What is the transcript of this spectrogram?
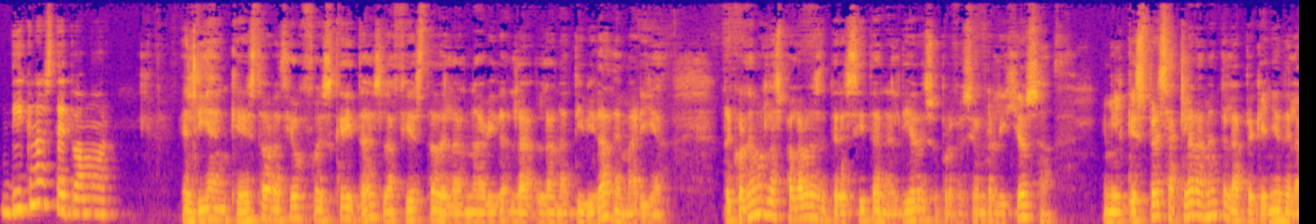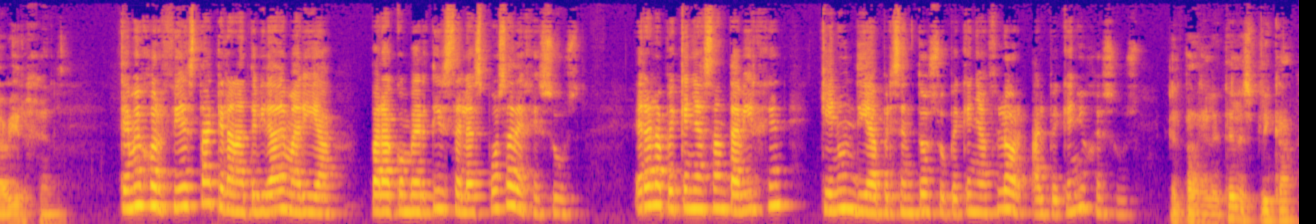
dignas de tu amor. El día en que esta oración fue escrita es la fiesta de la, la Natividad de María, Recordemos las palabras de Teresita en el día de su profesión religiosa, en el que expresa claramente la pequeñez de la Virgen. ¿Qué mejor fiesta que la Natividad de María para convertirse en la esposa de Jesús? Era la pequeña Santa Virgen quien un día presentó su pequeña flor al pequeño Jesús. El padre Letel explica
